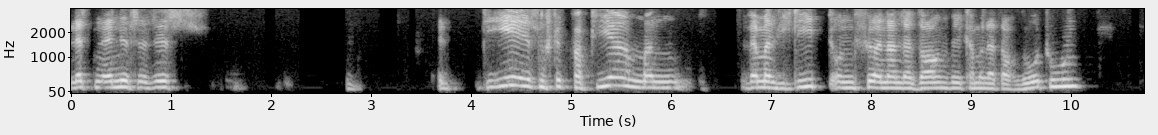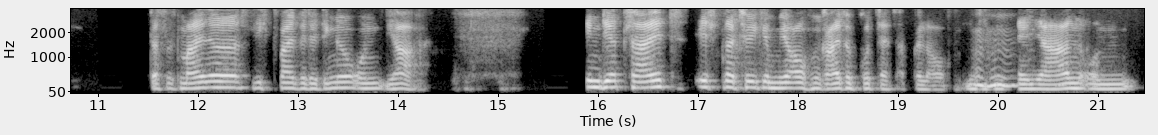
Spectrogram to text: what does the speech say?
letzten Endes ist es, die Ehe ist ein Stück Papier. Man, wenn man sich liebt und füreinander sorgen will, kann man das auch so tun. Das ist meine Sichtweise der Dinge und ja, in der Zeit ist natürlich in mir auch ein Reifeprozess abgelaufen in diesen mhm. zehn Jahren und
